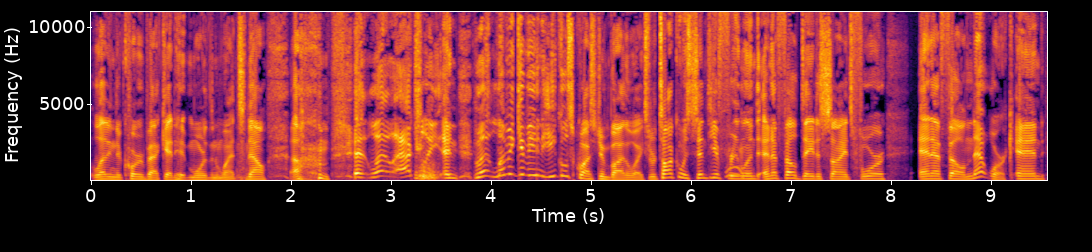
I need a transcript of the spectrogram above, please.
letting their quarterback get hit more than Wentz. Now, um, actually, and let, let me give you an Eagles question, by the way, because we're talking with Cynthia Frelund, NFL data science for NFL Network. And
